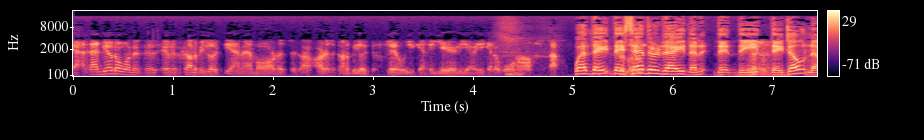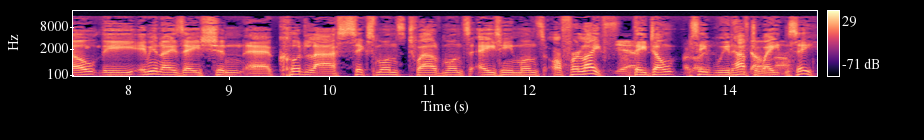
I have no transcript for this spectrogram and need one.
Yeah, and then the other one is if it's going to be like the MMR, or is it, or is it going to be like the flu? You get a yearly or you get a one-off. That's, Well, they, they said the other day that the, the, they don't know. The immunisation uh, could last six months, 12 months, 18 months, or for life. Yeah, they don't. See, life. we'd have We to wait know. and see.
